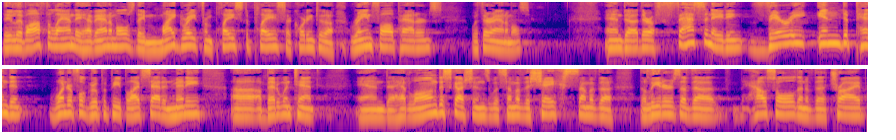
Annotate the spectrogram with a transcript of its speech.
They live off the land. They have animals. They migrate from place to place according to the rainfall patterns with their animals. And uh, they're a fascinating, very independent, wonderful group of people. I've sat in many uh, a Bedouin tent and uh, had long discussions with some of the sheikhs, some of the, the leaders of the household and of the tribe.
